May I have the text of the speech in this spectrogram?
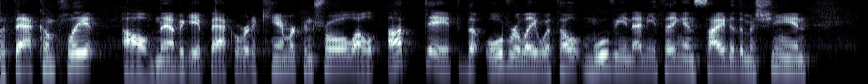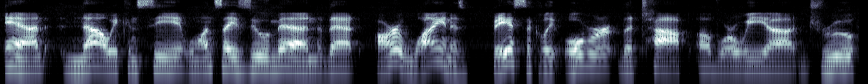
With that complete, I'll navigate back over to camera control. I'll update the overlay without moving anything inside of the machine. And now we can see once I zoom in that our line is basically over the top of where we uh, drew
